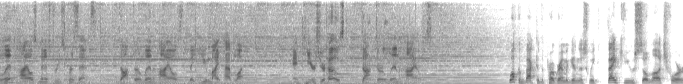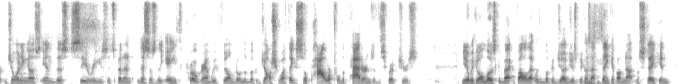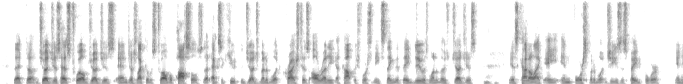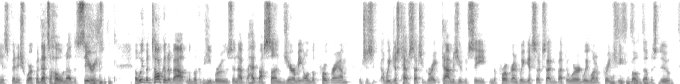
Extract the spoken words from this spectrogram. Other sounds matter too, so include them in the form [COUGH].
Lynn Hiles Ministries presents Dr. Lynn Hiles That You Might Have Life. And here's your host, Dr. Lynn Hiles. Welcome back to the program again this week. Thank you so much for joining us in this series. It's been an this is the eighth program we filmed on the book of Joshua. I think it's so powerful the patterns of the scriptures. You know, we could almost come back and follow that with the book of Judges because I [LAUGHS] think, if I'm not mistaken, that uh, Judges has 12 judges, and just like there was 12 apostles that execute the judgment of what Christ has already accomplished for us, and each thing that they do as one of those judges mm-hmm. is kind of like a enforcement of what Jesus paid for in his finished work. But that's a whole nother series. [LAUGHS] Now, we've been talking about the book of Hebrews, and I've had my son Jeremy on the program, which is, we just have such a great time. As you can see from the program, we get so excited about the word. We want to preach, both of us do. [LAUGHS]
